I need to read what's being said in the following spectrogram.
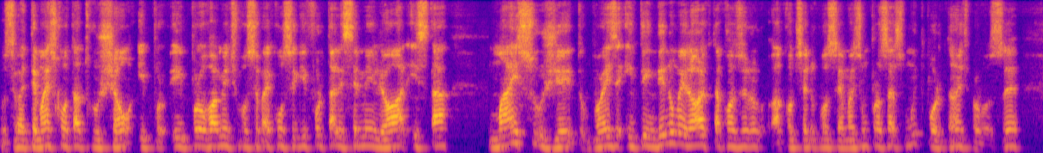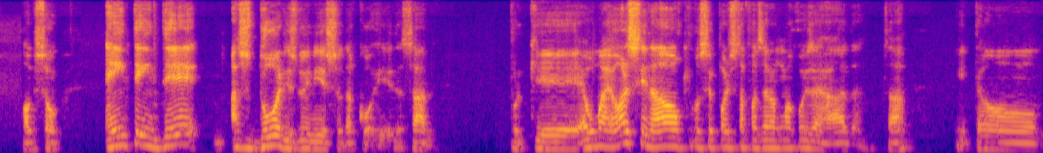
você vai ter mais contato com o chão e, e provavelmente você vai conseguir fortalecer melhor e estar mais sujeito, mais entendendo melhor o que está acontecendo, acontecendo com você. Mas um processo muito importante para você, Robson, é entender as dores do início da corrida, sabe? Porque é o maior sinal que você pode estar fazendo alguma coisa errada, tá? Então,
